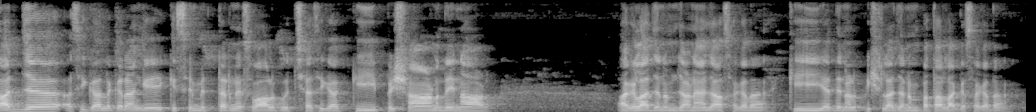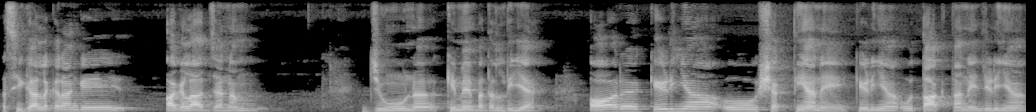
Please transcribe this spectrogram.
ਅੱਜ ਅਸੀਂ ਗੱਲ ਕਰਾਂਗੇ ਕਿਸੇ ਮਿੱਤਰ ਨੇ ਸਵਾਲ ਪੁੱਛਿਆ ਸੀਗਾ, ਕੀ ਪਛਾਣ ਦੇ ਨਾਲ ਅਗਲਾ ਜਨਮ ਜਾਣਿਆ ਜਾ ਸਕਦਾ, ਕੀ ਇਹਦੇ ਨਾਲ ਪਿਛਲਾ ਜਨਮ ਪਤਾ ਲੱਗ ਸਕਦਾ। ਅਸੀਂ ਗੱਲ ਕਰਾਂਗੇ ਅਗਲਾ ਜਨਮ ਜੂਨ ਕਿਵੇਂ ਬਦਲਦੀ ਹੈ ਔਰ ਕਿਹੜੀਆਂ ਉਹ ਸ਼ਕਤੀਆਂ ਨੇ, ਕਿਹੜੀਆਂ ਉਹ ਤਾਕਤਾਂ ਨੇ ਜਿਹੜੀਆਂ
